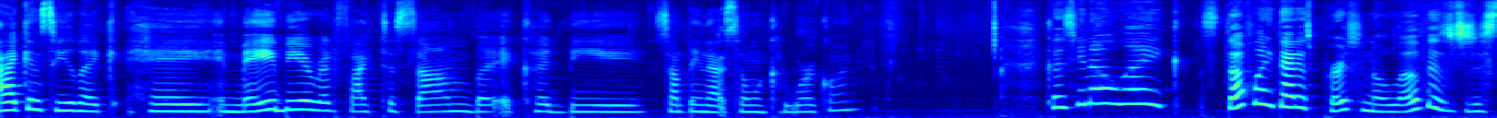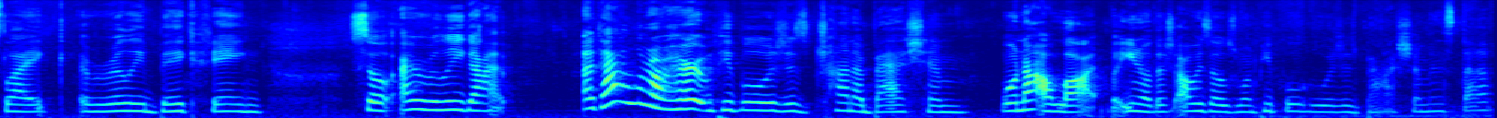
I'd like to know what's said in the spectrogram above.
i can see like hey it may be a red flag to some but it could be something that someone could work on. Because you know like stuff like that is personal. Love is just like a really big thing. So i really got I got a little hurt when people was just trying to bash him. Well, not a lot, but you know, there's always those one people who would just bash him and stuff.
